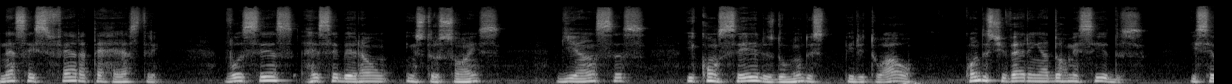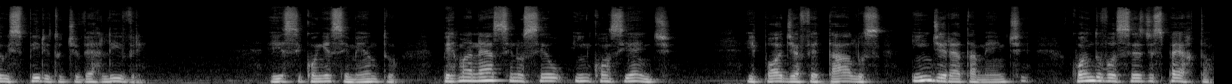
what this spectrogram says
nessa esfera terrestre, vocês receberão instruções, guianças e conselhos do mundo espiritual quando estiverem adormecidos e seu espírito estiver livre esse conhecimento permanece no seu inconsciente e pode afetá-los indiretamente quando vocês despertam.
